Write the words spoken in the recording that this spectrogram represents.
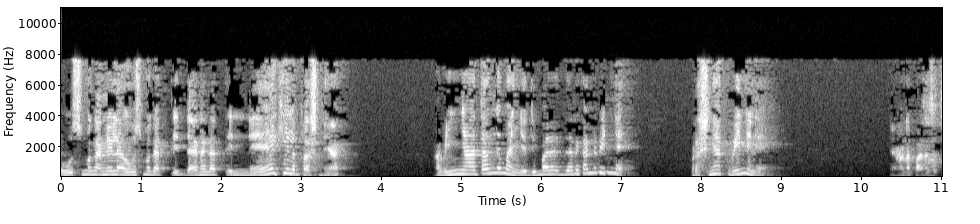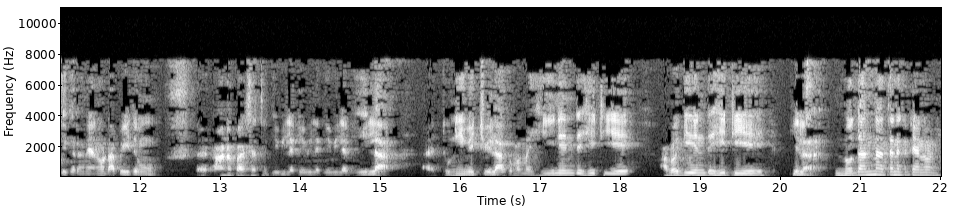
හුස්ම ගන්න වෙලාව හුස්ම ගත්තේ දැනගත්තේ නැහැ කියලා ප්‍රශ්නයක් අවිඤ්ඤාතං මඤ්ඤති බල දැනගන්න වෙන්නේ නැහැ. ප්‍රශ්නයක් වෙන්නේ නැහැ. ආනපන සතිය කරගෙන යනකොට අපි හිතමු ආනපන සතිය කිවිලා කිවිලා කිවිලා ගිහිලා තුනී වෙච්ච වෙලාවක මම හීනෙන්ද හිටියේ අවදියෙන්ද හිටියේ කියලා නොදන්න තැනකට යනවනේ.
